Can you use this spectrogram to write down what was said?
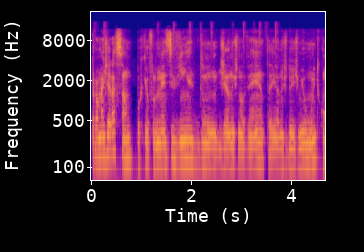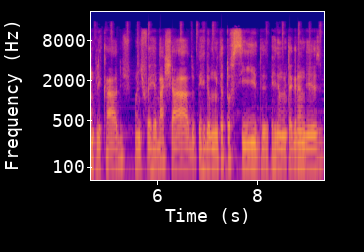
para uma geração, porque o Fluminense vinha de, de anos 90 e anos 2000 muito complicados, onde foi rebaixado, perdeu muita torcida, perdeu muita grandeza,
